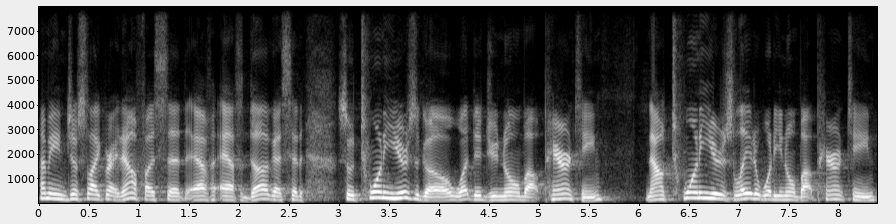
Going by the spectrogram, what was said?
I mean, just like right now, if I said, ask Doug, I said, so 20 years ago, what did you know about parenting? Now, 20 years later, what do you know about parenting?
